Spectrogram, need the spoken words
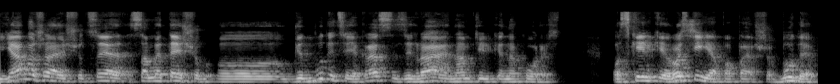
я вважаю, що це саме те, що відбудеться, якраз зіграє нам тільки на користь, оскільки Росія, по-перше, буде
